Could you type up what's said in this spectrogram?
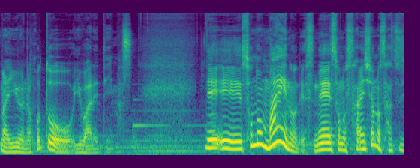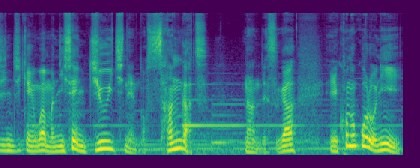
まあ、いうようなことを言われています。で、その前のですねその最初の殺人事件は、2011年の3月なんですが、この頃に、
